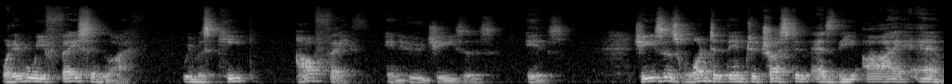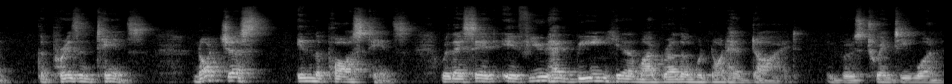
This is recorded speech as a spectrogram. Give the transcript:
Whatever we face in life, we must keep our faith in who Jesus is. Jesus wanted them to trust him as the I am, the present tense, not just in the past tense, where they said, If you had been here, my brother would not have died, in verse 21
